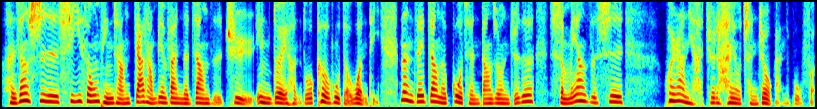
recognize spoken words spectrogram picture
很像是稀松平常、家常便饭的这样子去应对很多客户的问题。那你在这样的过程当中，你觉得什么样子是会让你觉得很有成就感的部分？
